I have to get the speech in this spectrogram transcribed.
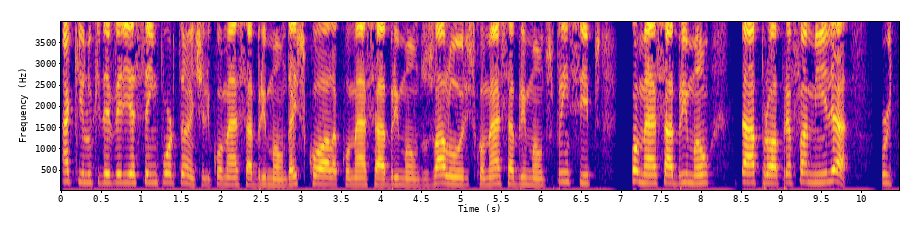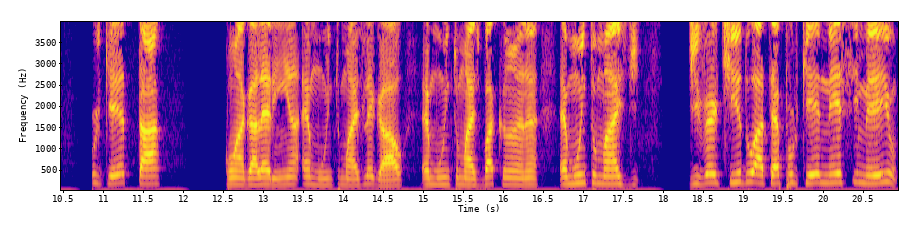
aquilo que deveria ser importante. Ele começa a abrir mão da escola, começa a abrir mão dos valores, começa a abrir mão dos princípios, começa a abrir mão da própria família, por, porque tá com a galerinha é muito mais legal, é muito mais bacana, é muito mais de divertido, até porque nesse meio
